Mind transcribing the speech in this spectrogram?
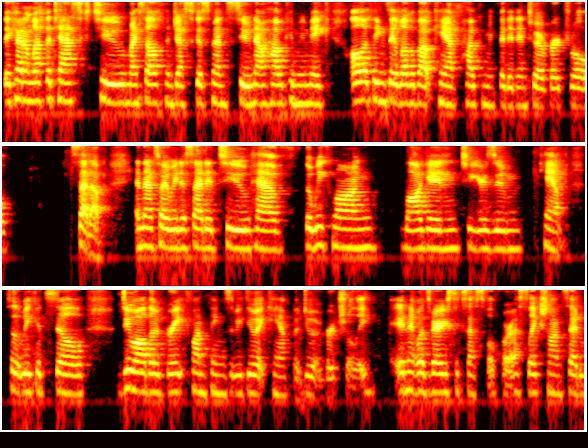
they kind of left the task to myself and Jessica Spence to now how can we make all the things they love about camp, how can we fit it into a virtual setup? And that's why we decided to have the week long login to your Zoom camp so that we could still do all the great fun things that we do at camp, but do it virtually. And it was very successful for us. Like Shawn said,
